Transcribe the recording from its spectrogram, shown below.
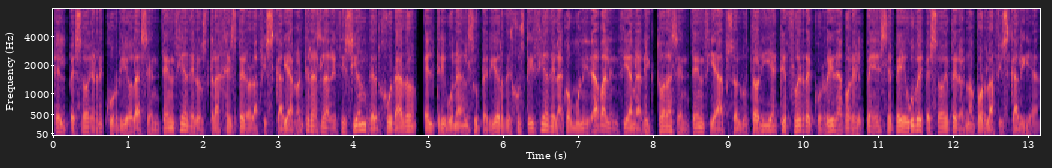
El PSOE recurrió la sentencia de los trajes pero la Fiscalía no tras la decisión del jurado, el Tribunal Superior de Justicia de la Comunidad Valenciana dictó la sentencia absolutoria que fue recurrida por el PSPV-PSOE pero no por la Fiscalía.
